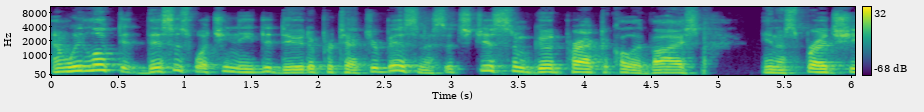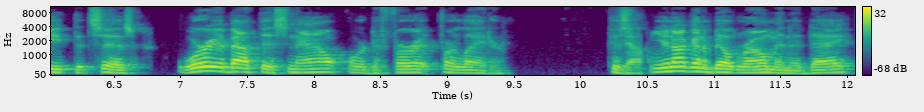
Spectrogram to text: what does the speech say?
and we looked at this is what you need to do to protect your business. It's just some good practical advice in a spreadsheet that says, worry about this now or defer it for later. Because yeah. you're not going to build Rome in a day.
